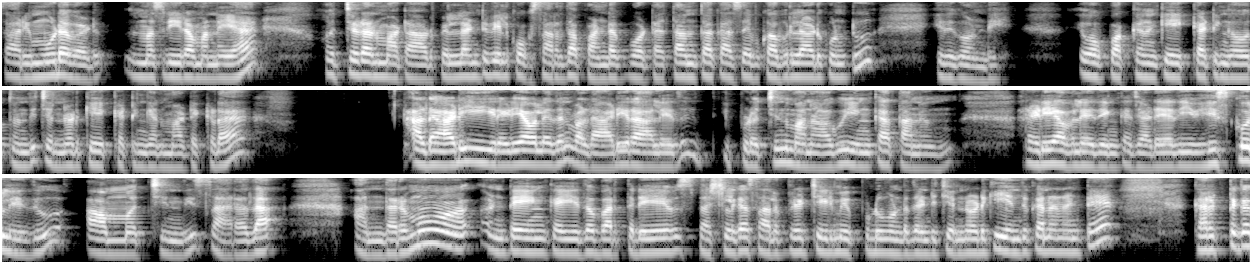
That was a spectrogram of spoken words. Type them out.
సారీ మూడోవాడు. మా శ్రీరామ్ అన్నయ్య వచ్చాడనమాట ఆడపిల్ల అంటే వీళ్ళకి ఒక సరదా పండగ పూట. తనతో కాసేపు కబుర్లు ఆడుకుంటూ ఇదిగోండి ఒక పక్కన కేక్ కటింగ్ అవుతుంది. చిన్నోడు కేక్ కటింగ్ అనమాట ఇక్కడ. ఆ డాడీ రెడీ అవ్వలేదని వాళ్ళ డాడీ రాలేదు. ఇప్పుడు వచ్చింది మా నాగు ఇంకా తను రెడీ అవ్వలేదు ఇంకా జడేది వేసుకోలేదు. ఆ అమ్మ వచ్చింది సరదా. అందరము అంటే ఇంకా ఏదో బర్త్డే స్పెషల్గా సెలబ్రేట్ చేయడం ఎప్పుడు ఉండదండి చిన్నోడికి. ఎందుకనంటే కరెక్ట్గా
